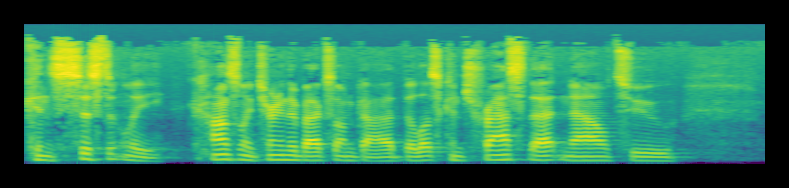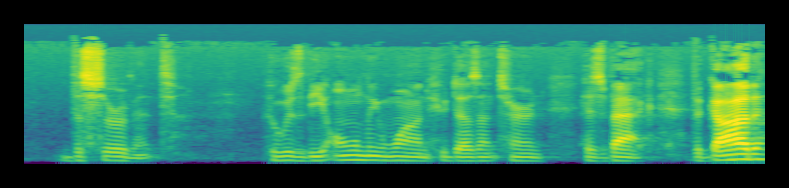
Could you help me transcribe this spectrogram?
consistently, constantly turning their backs on God. But let's contrast that now to the servant, who is the only one who doesn't turn his back. The God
